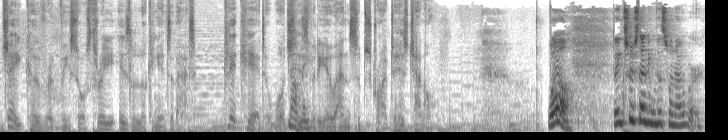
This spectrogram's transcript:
Jake over at Vsauce 3 is looking into that. Click here to watch Not his me. video and subscribe to his channel. Well, thanks for sending this one over.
